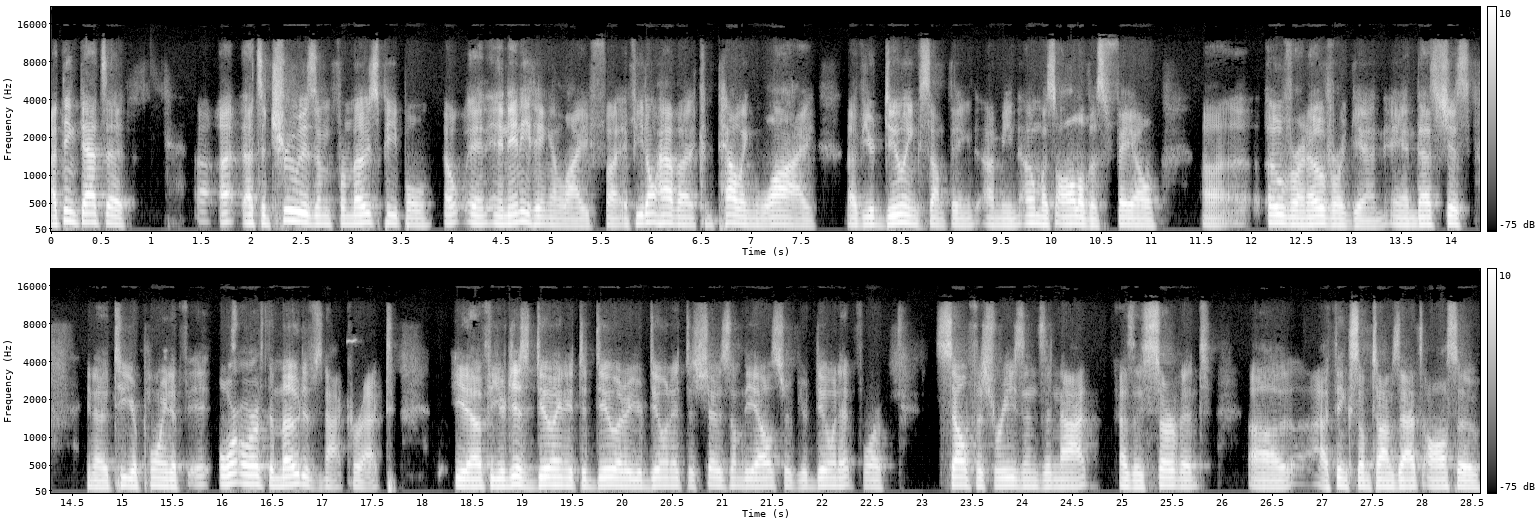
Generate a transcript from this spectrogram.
i think that's a uh, that's a truism for most people oh, in, in anything in life. Uh, if you don't have a compelling why of you're doing something, I mean, almost all of us fail uh, over and over again, and that's just you know to your point. If it, or or if the motive's not correct, you know, if you're just doing it to do it, or you're doing it to show somebody else, or if you're doing it for selfish reasons and not as a servant, uh, I think sometimes that's also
